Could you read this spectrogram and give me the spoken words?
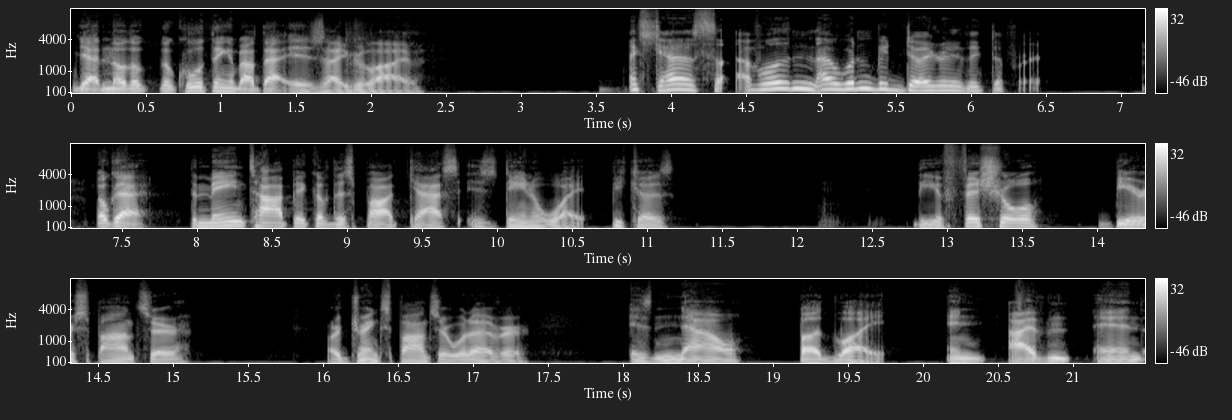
Yeah, no. The, the cool thing about that is that you're live. I guess I wouldn't. I wouldn't be doing anything different. Okay. The main topic of this podcast is Dana White because the official beer sponsor or drink sponsor, whatever, is now Bud Light, and I've and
